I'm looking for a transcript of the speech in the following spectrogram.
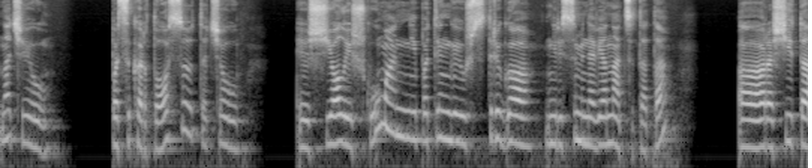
Na čia jau pasikartosiu, tačiau Iš jo laiškų man ypatingai užstrigo ir įsiminė viena citata, rašyta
